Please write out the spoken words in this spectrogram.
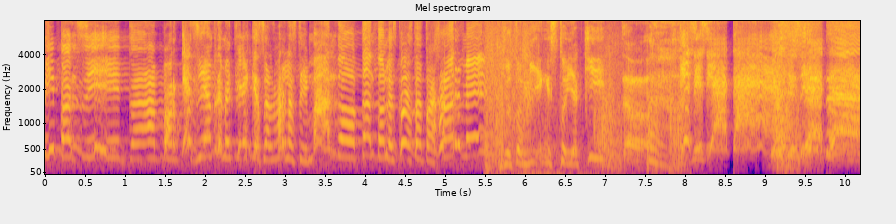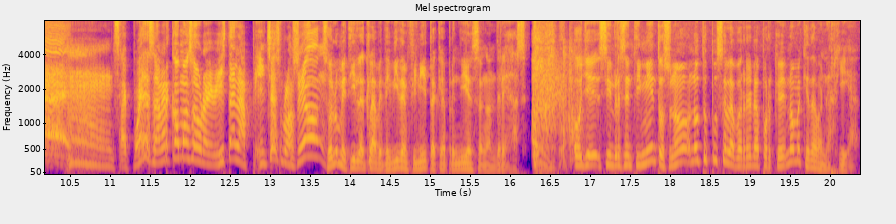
¡Ay, mi pancita! ¿Por qué siempre me tienen que salvar lastimando? ¿Tanto les cuesta atajarme? Yo también estoy aquí. ¡17! ¡17! Mm, ¿Se puede saber cómo sobreviviste a la pinche explosión? Solo metí la clave de vida infinita que aprendí en San Andreas. Oye, sin resentimientos, ¿no? No te puse la barrera porque no me quedaba energía.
